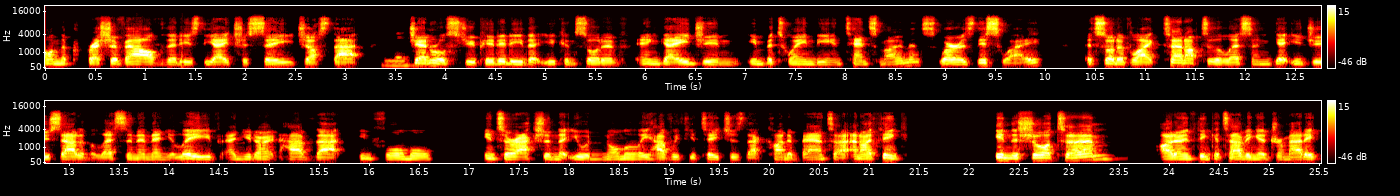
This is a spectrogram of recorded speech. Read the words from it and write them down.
on the pressure valve that is the hsc just that general stupidity that you can sort of engage in in between the intense moments whereas this way it's sort of like turn up to the lesson get your juice out of the lesson and then you leave and you don't have that informal interaction that you would normally have with your teachers that kind of banter. And i think in the short term i don't think it's having a dramatic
